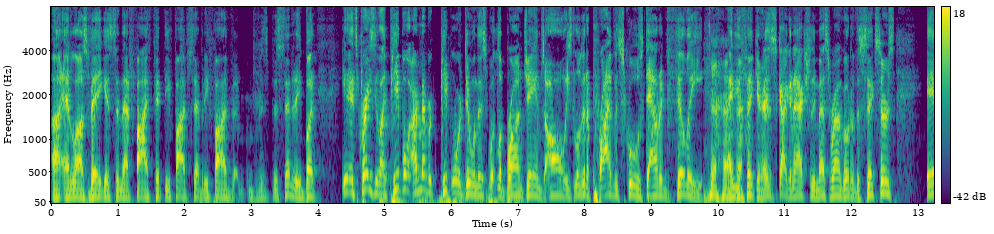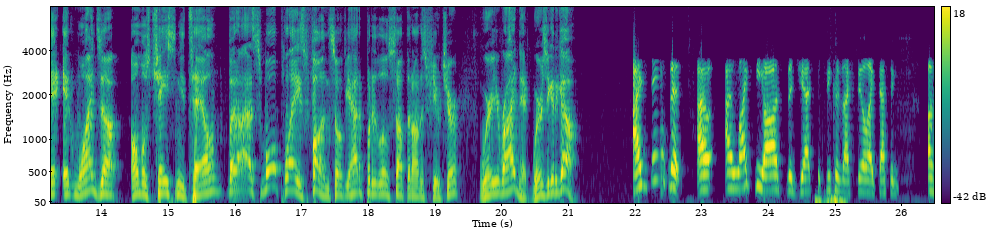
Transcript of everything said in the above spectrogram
uh, and Las Vegas in that 550, 575 vicinity. But it's crazy. Like people, I remember people were doing this with LeBron James. Oh, he's looking at private schools down in Philly, and you're thinking, is this guy going to actually mess around, go to the Sixers? It, it winds up almost chasing your tail, but a small play is fun. So if you had to put a little something on his future, where are you riding it? Where's he going to go? I think that I I like the odds the Jets because I feel like that's a a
